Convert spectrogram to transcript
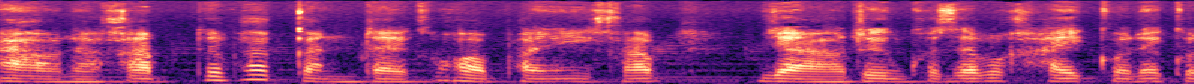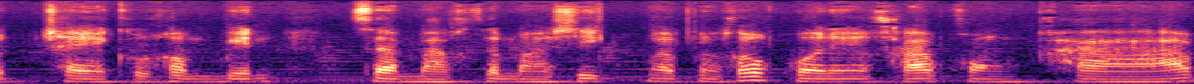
เอานะครับถ้าภาคกันใจก็ขออภัยนะครับ อย่าลืมกดซับสไครต์กดไลค์กดแชร์กดคอมเมนต์สมัครสมาชิกมาเป็นครอบครัวเลยนะครับของครับ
